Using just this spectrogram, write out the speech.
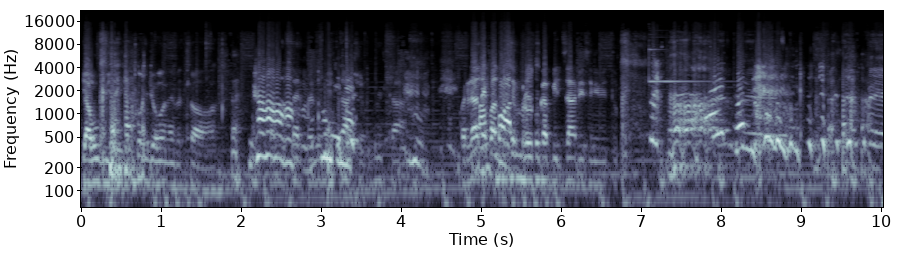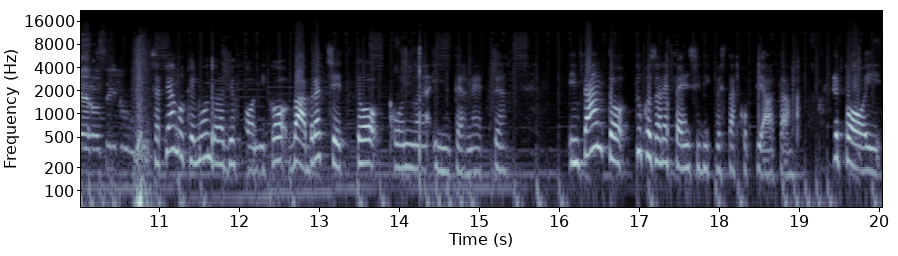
sia umile che un coglione, perciò No, serve umile. l'umiltà. Guardate Ma quando poi- sembro Luca Bizzarri se mi metto Ah, è, vabbè. vero, è vero, sei lui. Sappiamo che il mondo radiofonico va a braccetto con internet. Intanto, tu cosa ne pensi di questa accoppiata? E poi,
